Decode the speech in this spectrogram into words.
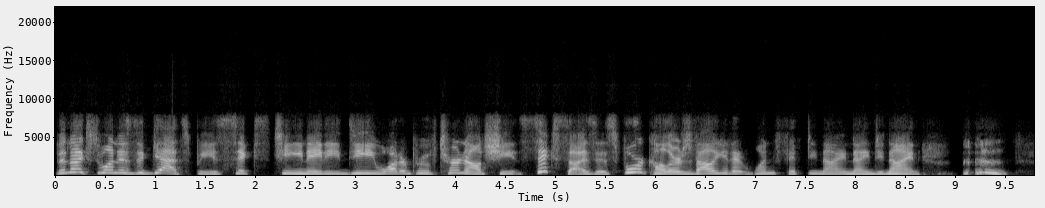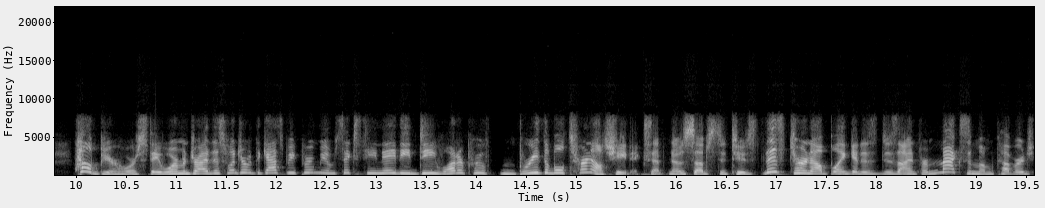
The next one is the Gatsby 1680D waterproof turnout sheet, six sizes, four colors, valued at $159.99. Help your horse stay warm and dry this winter with the Gatsby Premium 1680D waterproof breathable turnout sheet, except no substitutes. This turnout blanket is designed for maximum coverage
